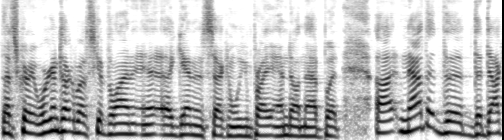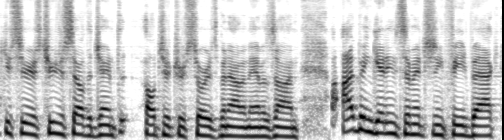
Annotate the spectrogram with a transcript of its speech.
That's great. We're going to talk about Skip the Line uh, again in a second. We can probably end on that. But uh, now that the the docu series Choose Yourself, the James Altucher story has been out on Amazon, I've been getting some interesting feedback.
